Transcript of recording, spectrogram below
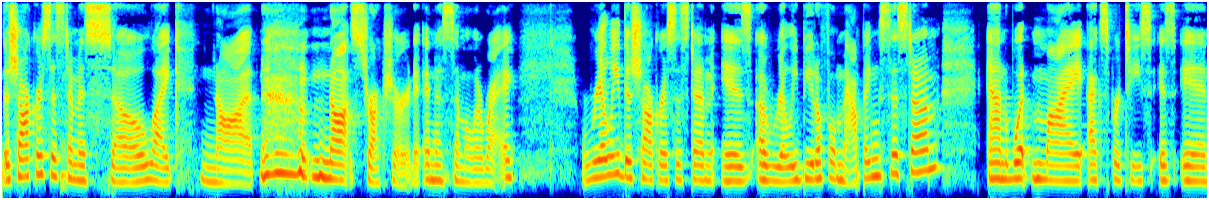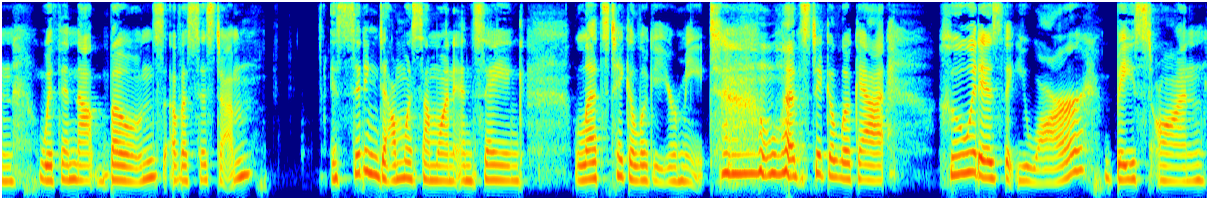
The chakra system is so, like, not, not structured in a similar way. Really, the chakra system is a really beautiful mapping system. And what my expertise is in within that bones of a system is sitting down with someone and saying, let's take a look at your meat. let's take a look at who it is that you are based on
